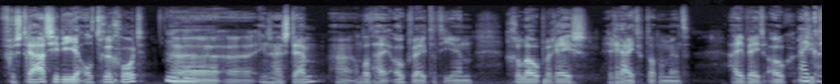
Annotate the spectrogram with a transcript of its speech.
frustratie die je al terug hoort Mhm. in zijn stem. omdat hij ook weet dat hij een gelopen race rijdt op dat moment. Hij weet ook, hij, Hij ziet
